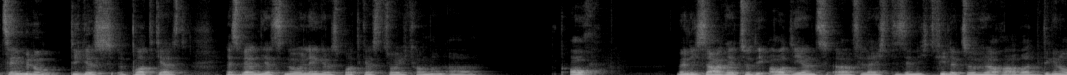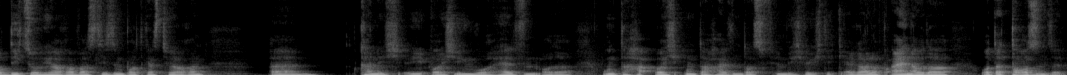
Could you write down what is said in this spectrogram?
zehnminütiges Podcast. Es werden jetzt nur längeres Podcast zu euch kommen. Äh, auch wenn ich sage zu die Audience, äh, vielleicht sind nicht viele Zuhörer, aber genau die Zuhörer, was diesen Podcast hören, ähm, kann ich euch irgendwo helfen oder unter, euch unterhalten. Das ist für mich wichtig. Egal ob einer oder, oder tausend sind.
